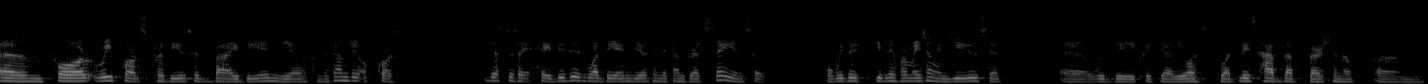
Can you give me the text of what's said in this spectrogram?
um, for reports produced by the NGOs on the country. Of course, just to say, hey, this is what the NGOs in the country are saying. So what we do is give the information and you use it uh, with the criteria you want to at least have that version of um,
